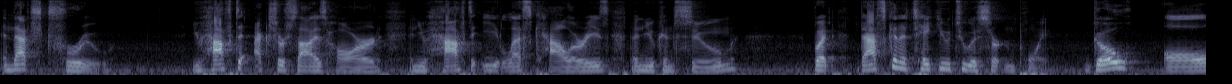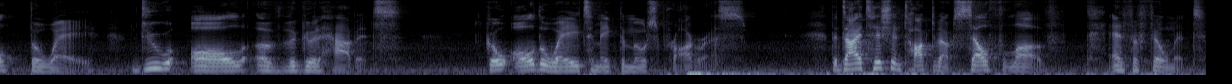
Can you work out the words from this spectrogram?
And that's true. You have to exercise hard and you have to eat less calories than you consume, but that's going to take you to a certain point. Go all the way. Do all of the good habits. Go all the way to make the most progress. The dietitian talked about self love and fulfillment.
